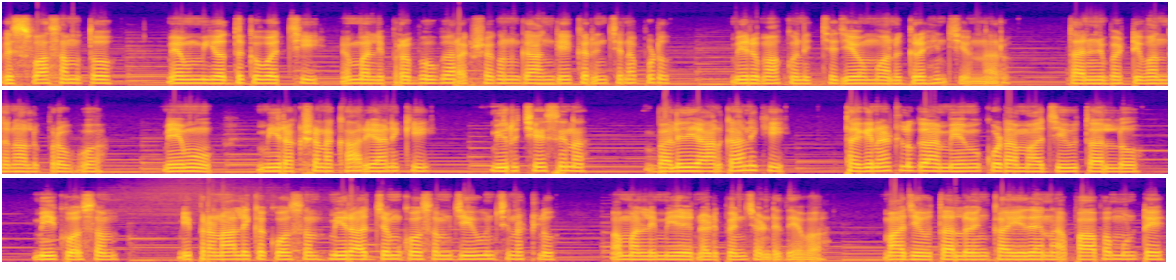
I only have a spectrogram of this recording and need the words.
విశ్వాసంతో మేము మీ వద్దకు వచ్చి మిమ్మల్ని ప్రభువుగా రక్షకునిగా అంగీకరించినప్పుడు మీరు మాకు నిత్య జీవము అనుగ్రహించి ఉన్నారు. దానిని బట్టి వందనాలు ప్రభువ. మేము మీ రక్షణ కార్యానికి మీరు చేసిన బలియాగానికి తగినట్లుగా మేము కూడా మా జీవితాల్లో మీకోసం మీ ప్రణాళిక కోసం మీ రాజ్యం కోసం జీవించినట్లు మమ్మల్ని మీరే నడిపించండి దేవా. మా జీవితాల్లో ఇంకా ఏదైనా పాపం ఉంటే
